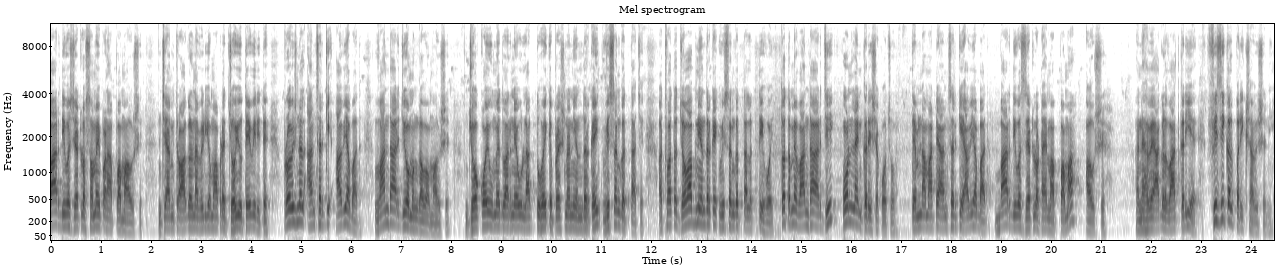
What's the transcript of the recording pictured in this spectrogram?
બાર દિવસ જેટલો સમય પણ આપવામાં આવશે. જ્યાં મિત્રો આગળના વિડીયોમાં આપણે જોયું તેવી રીતે પ્રોવિઝનલ આન્સર કી આવ્યા બાદ વાંધા અરજીઓ મંગાવવામાં આવશે. જો કોઈ ઉમેદવારને એવું લાગતું હોય કે પ્રશ્નની અંદર કંઈક વિસંગતતા છે અથવા તો જવાબની અંદર કંઈક વિસંગતતા લગતી હોય, તો તમે વાંધા અરજી ઓનલાઈન કરી શકો છો. તેમના માટે આન્સર કી આવ્યા બાદ બાર દિવસ જેટલો ટાઈમ આપવામાં આવશે. અને હવે આગળ વાત કરીએ ફિઝિકલ પરીક્ષા વિશેની.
